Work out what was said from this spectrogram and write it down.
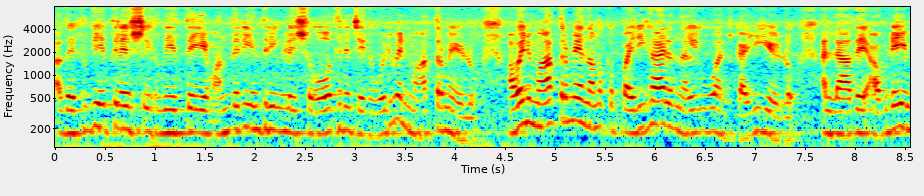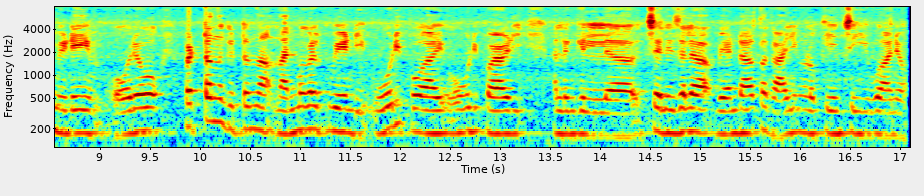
അത് ഹൃദയത്തിലെ ഹൃദയത്തെയും അന്തരീന്ദ്രിയങ്ങളെ ശോധന ചെയ്യുന്ന ഒരുവൻ മാത്രമേ ഉള്ളൂ. അവന് മാത്രമേ നമുക്ക് പരിഹാരം നൽകുവാൻ കഴിയുകയുള്ളൂ. അല്ലാതെ അവിടെയും ഇവിടെയും ഓരോ പെട്ടെന്ന് കിട്ടുന്ന നന്മകൾക്ക് വേണ്ടി ഓടിപ്പോയി ഓടിപ്പാടി അല്ലെങ്കിൽ ചില ചില വേണ്ടാത്ത കാര്യങ്ങളൊക്കെയും ചെയ്യുവാനോ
